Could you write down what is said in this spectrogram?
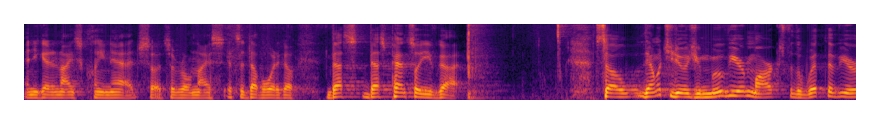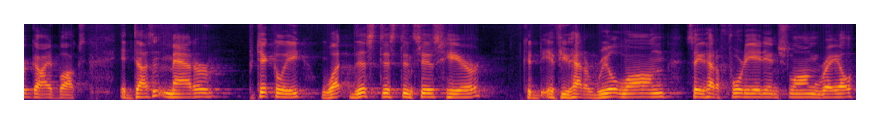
and you get a nice clean edge. So it's a real nice, it's a double way to go. Best, best pencil you've got. So then what you do is you move your marks for the width of your guide blocks. It doesn't matter particularly what this distance is here. Could, if you had a real long, say you had a 48 inch long rail,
